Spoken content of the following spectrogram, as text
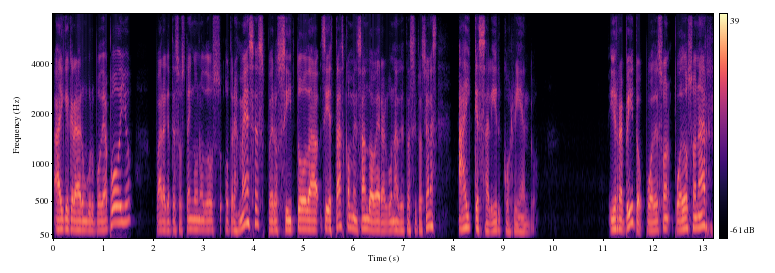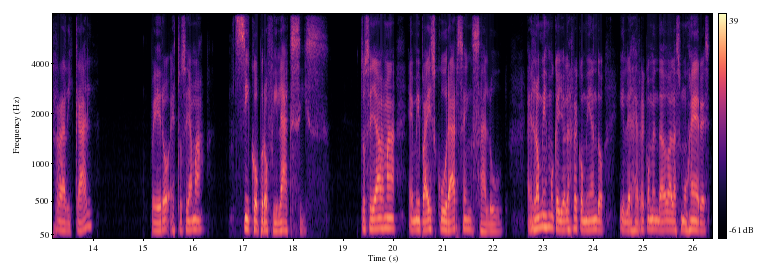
Hay que crear un grupo de apoyo para que te sostenga uno, dos o tres meses, pero si, toda, si estás comenzando a ver algunas de estas situaciones, hay que salir corriendo. Y repito, puede son, puedo sonar radical, pero esto se llama psicoprofilaxis. Esto se llama en mi país curarse en salud. Es lo mismo que yo les recomiendo y les he recomendado a las mujeres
